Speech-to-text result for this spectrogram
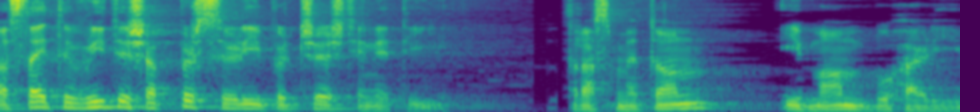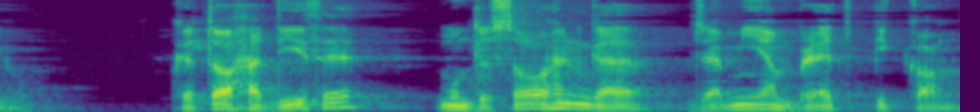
pastaj të vritesha përsëri për çështjen e tij. Transmeton Imam Buhariu. Këto hadithe mundësohen nga xhamiambret pikë kom.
